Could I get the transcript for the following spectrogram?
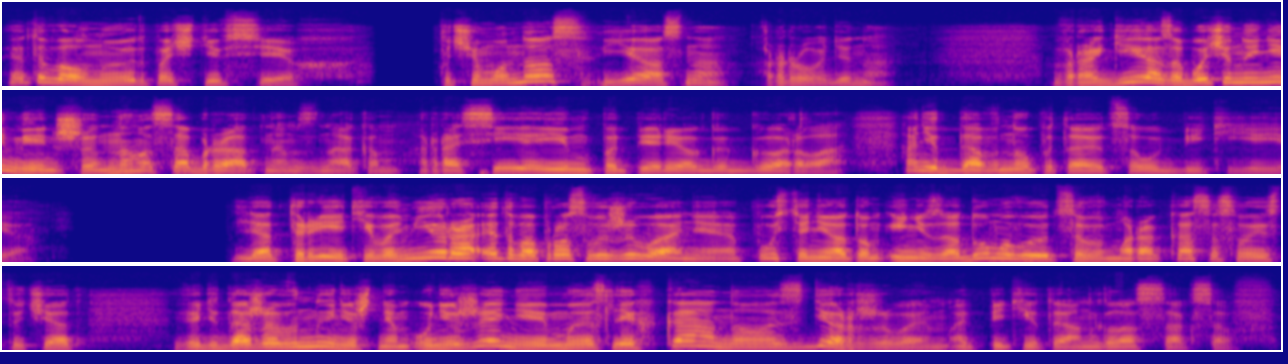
Это волнует почти всех. Почему нас? Ясно. Родина. Враги озабочены не меньше, но с обратным знаком. Россия им поперек горла. Они давно пытаются убить ее. Для третьего мира это вопрос выживания. Пусть они о том и не задумываются, в маракасы свои стучат. Ведь даже в нынешнем унижении мы слегка, но сдерживаем аппетиты англосаксов.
